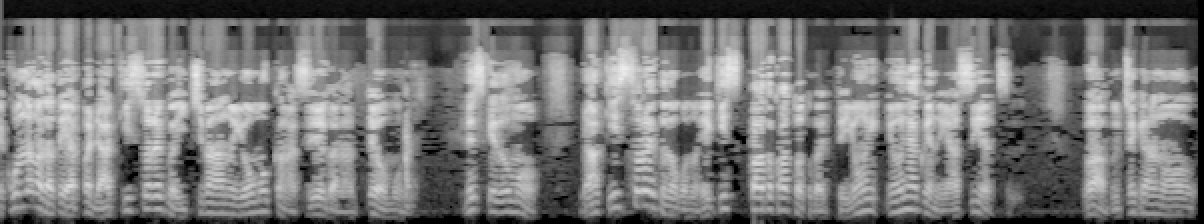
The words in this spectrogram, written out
で、この中だとやっぱりラッキーストライクが一番あの、洋モク感が強いかなって思うんです。ですけども、ラッキーストライクのこのエキスパートカットとか言って400円の安いやつは、ぶっちゃけあの、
